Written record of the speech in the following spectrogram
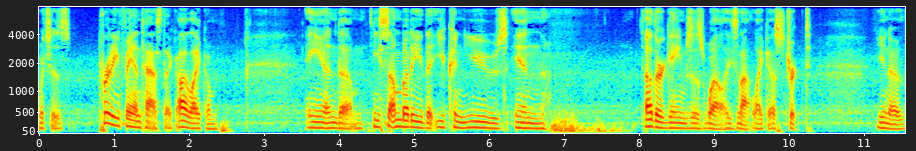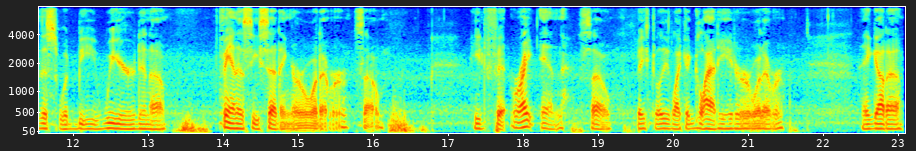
which is pretty fantastic. I like him, and um, he's somebody that you can use in other games as well. He's not like a strict you know, this would be weird in a fantasy setting or whatever. So he'd fit right in. So basically, like a gladiator or whatever. They got a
